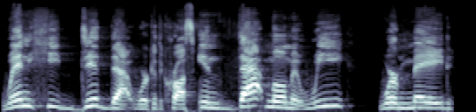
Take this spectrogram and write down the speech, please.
when he did that work at the cross, in that moment, we were made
